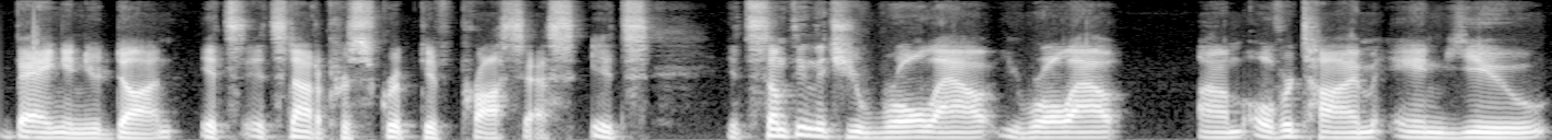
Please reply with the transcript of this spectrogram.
bang and you're done. It's it's not a prescriptive process. It's it's something that you roll out. You roll out um, over time, and you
